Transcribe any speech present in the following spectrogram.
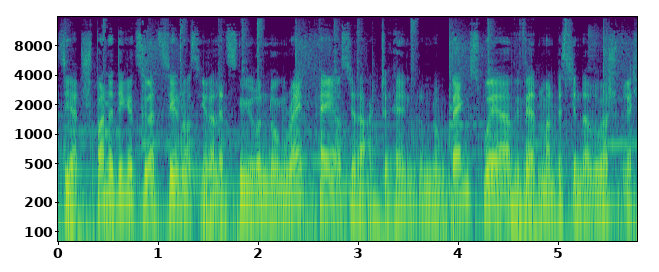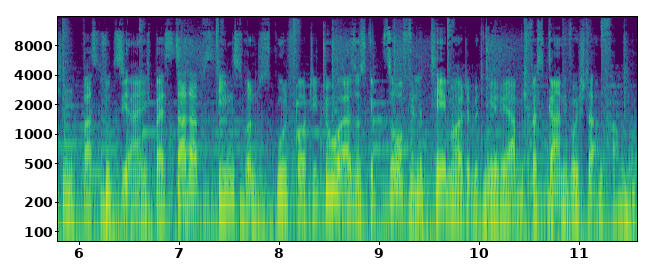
Sie hat spannende Dinge zu erzählen aus ihrer letzten Gründung RatePay, aus ihrer aktuellen Gründung Banksware. Wir werden mal ein bisschen darüber sprechen, was tut sie eigentlich bei Startups-Teams und School 42. Also es gibt so viele Themen heute mit Miriam. Ich weiß gar nicht, wo ich da anfangen soll.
